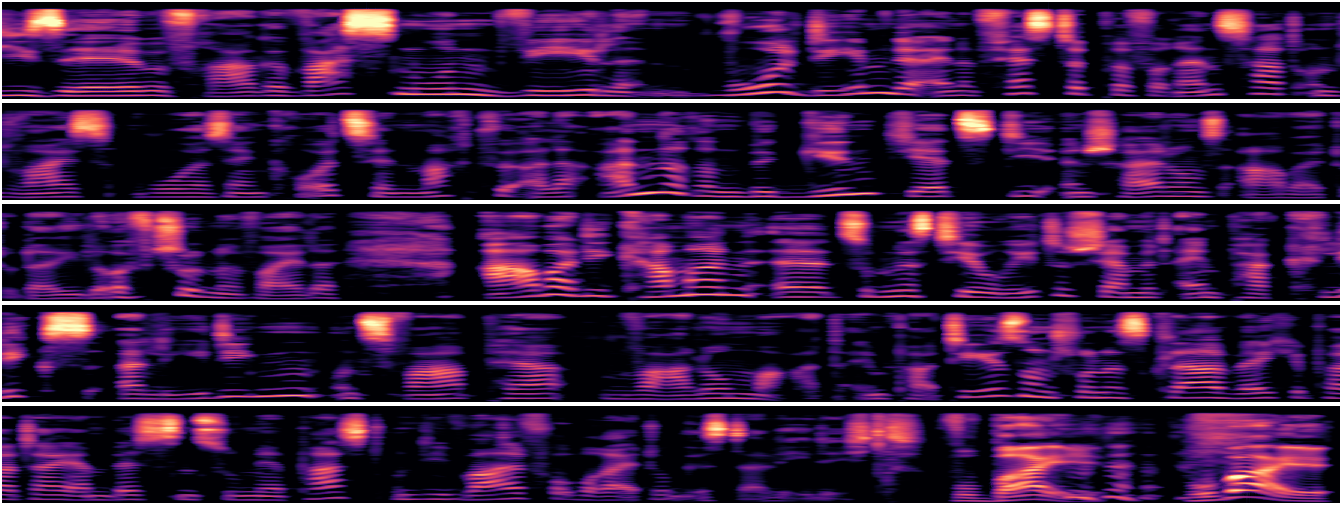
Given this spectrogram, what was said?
dieselbe Frage. Was nun wählen? Wohl dem, der eine feste Präferenz hat und weiß, wo er sein Kreuzchen macht. Für alle anderen beginnt jetzt die Entscheidungsarbeit oder die läuft schon eine Weile. Aber die kann man äh, zumindest theoretisch ja mit ein paar Klicks erledigen und zwar per Wahlomat. Ein paar Thesen und schon ist klar, welche Partei am besten zu mir passt und die Wahlvorbereitung ist erledigt. Wobei, wobei,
